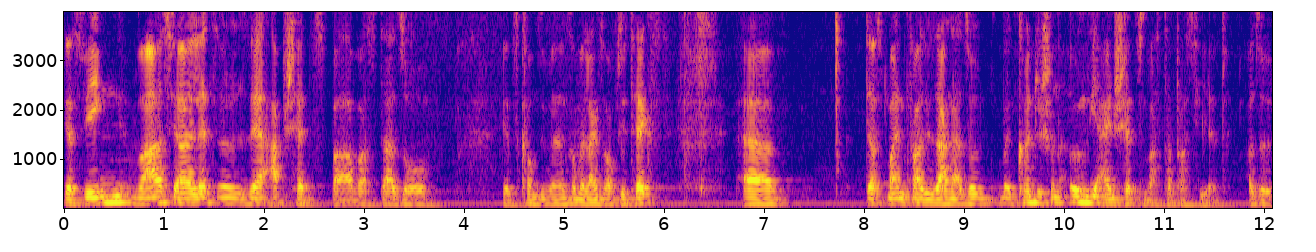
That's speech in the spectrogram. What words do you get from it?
Deswegen war es ja letztendlich sehr abschätzbar, was da so jetzt kommen, Sie, kommen wir langsam auf den Text, äh, dass man quasi sagen, also man könnte schon irgendwie einschätzen, was da passiert. Also,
